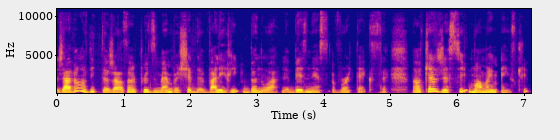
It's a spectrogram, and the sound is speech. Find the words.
j'avais envie de te jaser un peu du membership de Valérie Benoît, le Business Vertex, dans lequel je suis moi-même inscrite.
